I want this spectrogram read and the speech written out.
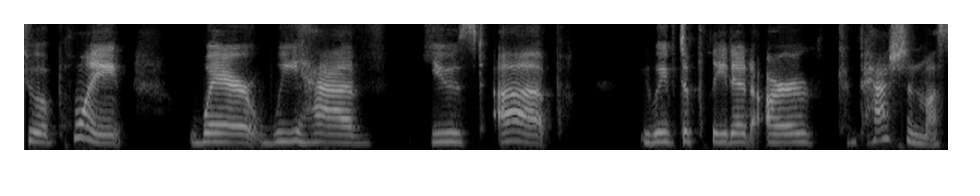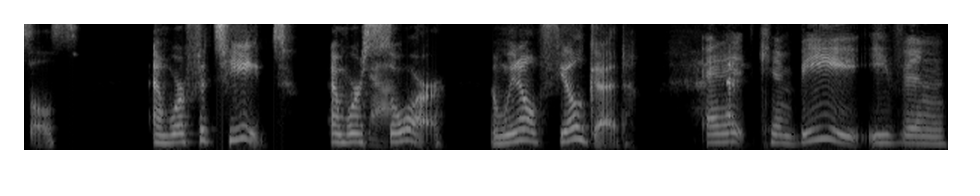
to a point where we have used up we've depleted our compassion muscles and we're fatigued and we're yeah. sore and we don't feel good. And it can be even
